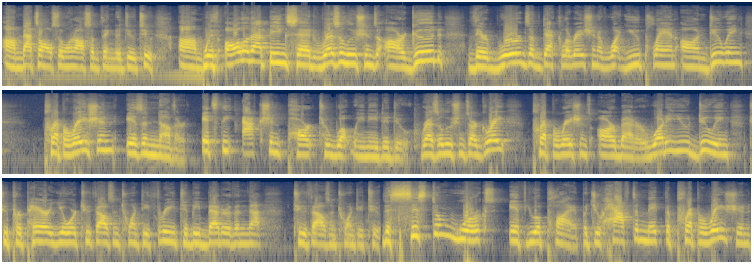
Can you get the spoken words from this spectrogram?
Um, that's also an awesome thing to do too. Um, with all of that being said, resolutions are good. They're words of declaration of what you plan on doing. Preparation is another. It's the action part to what we need to do. Resolutions are great. Preparations are better. What are you doing to prepare your 2023 to be better than that 2022. The system works if you apply it, but you have to make the preparation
